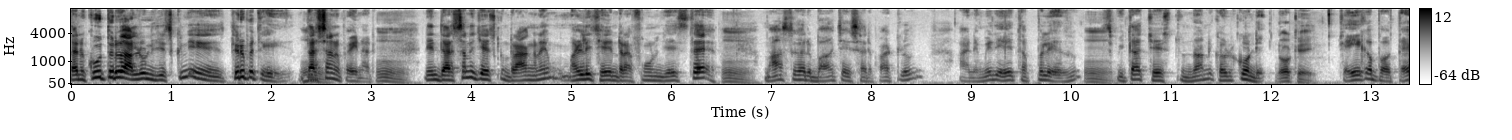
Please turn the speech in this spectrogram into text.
తన కూతురు అల్లుడిని తీసుకుని తిరుపతి దర్శనం పోయినారు. నేను దర్శనం చేసుకుని రాగానే మళ్ళీ చేయండి రా ఫోన్ చేస్తే మాస్టర్ గారు బాగా చేశారు పాటలు. ఆయన మీద ఏ తప్పు లేదు. స్మిత చేస్తుందా అని కనుక్కోండి. ఓకే. చేయకపోతే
